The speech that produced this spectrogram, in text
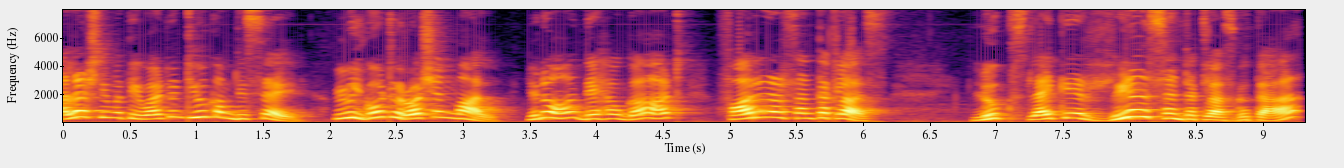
Allah Srimati, why don't you come this side? We will go to Roshan Mall. You know, they have got foreigner Santa Claus. Looks like a real Santa Claus, Gota.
